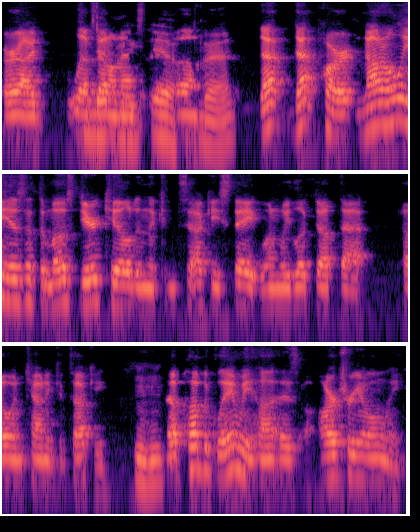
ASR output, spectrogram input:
or I left out on accident. Yeah. Um, Right. that that part not only is it the most deer killed in the Kentucky state when we looked up that Owen County, Kentucky, hmm that public land we hunt is archery only.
